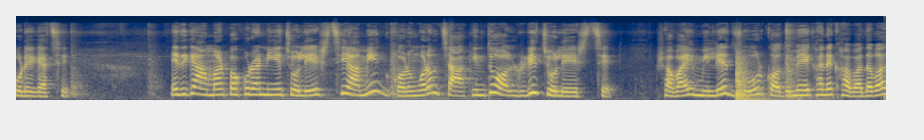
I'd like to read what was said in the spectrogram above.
করে গেছে। এদিকে আমার পকোড়া নিয়ে চলে এসেছি আমি, গরম গরম চা কিন্তু অলরেডি চলে এসছে। সবাই মিলে জোর কদমে এখানে খাওয়া দাওয়া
